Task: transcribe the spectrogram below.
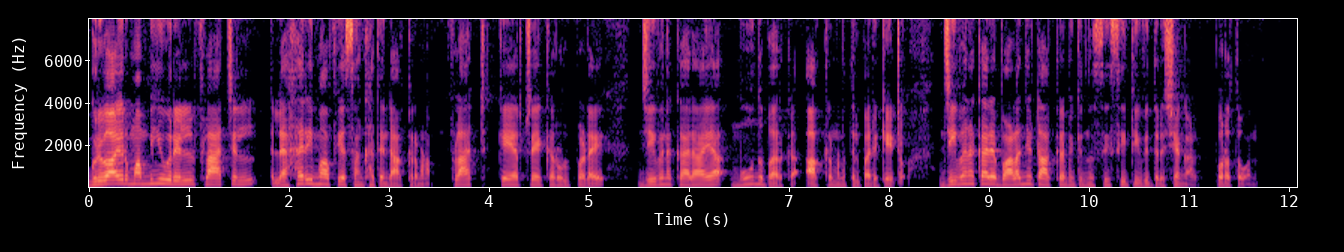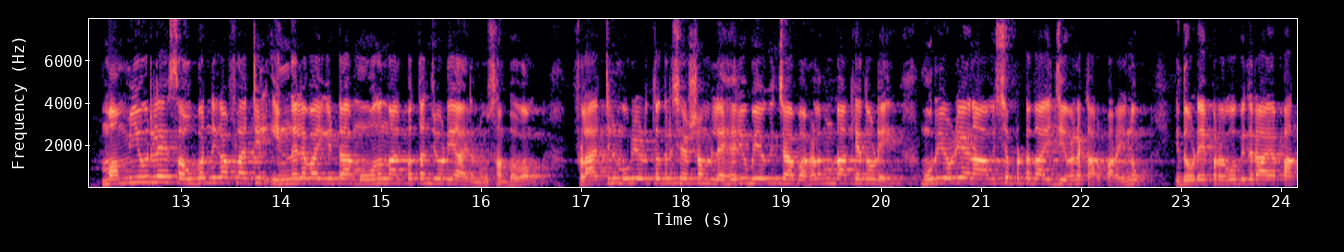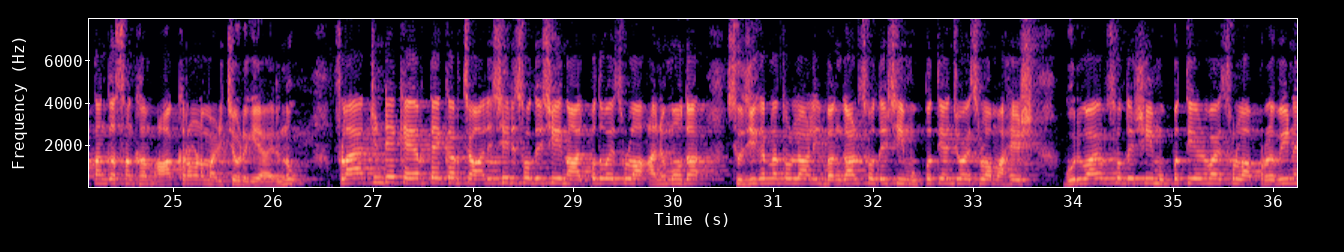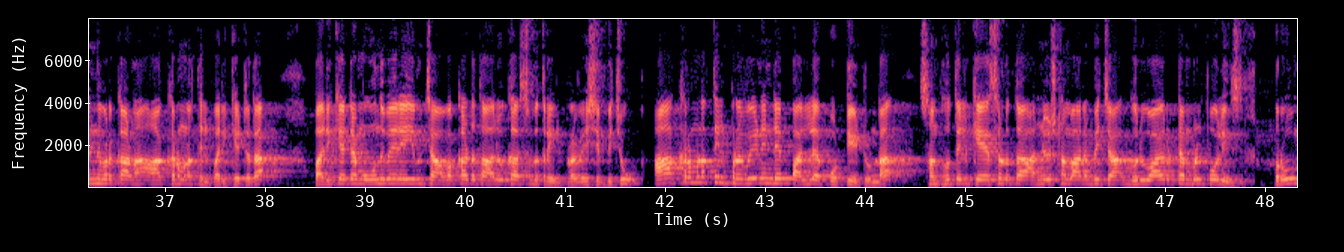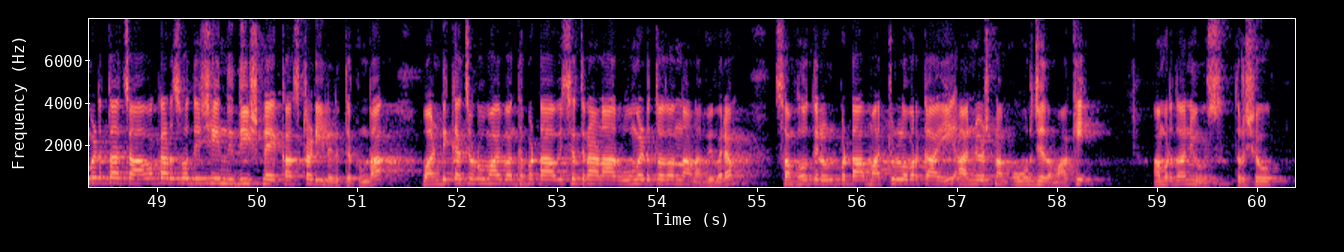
ഗുരുവായൂർ മമ്മിയൂരിൽ ഫ്ളാറ്റിൽ ലഹരി മാഫിയ സംഘത്തിന്റെ ആക്രമണം. ഫ്ളാറ്റ് കെയർ ടേക്കർ ഉൾപ്പെടെ ജീവനക്കാരായ മൂന്ന് പേർക്ക് ആക്രമണത്തിൽ പരിക്കേറ്റു. ജീവനക്കാരെ വളഞ്ഞിട്ട് ആക്രമിക്കുന്ന സി ദൃശ്യങ്ങൾ പുറത്തുവന്നു. മമ്മിയൂരിലെ സൗപർണിക ഫ്ളാറ്റിൽ ഇന്നലെ വൈകിട്ട് മൂന്ന് നാൽപ്പത്തഞ്ചോടെയായിരുന്നു സംഭവം. ഫ്ളാറ്റിൽ മുറിയെടുത്തതിനു ശേഷം ലഹരി ഉപയോഗിച്ച ബഹളമുണ്ടാക്കിയതോടെ മുറിയൊഴിയാൻ ആവശ്യപ്പെട്ടതായി ജീവനക്കാർ പറയുന്നു. ഇതോടെ പ്രകോപിതരായ പത്തംഗ സംഘം ആക്രമണം അഴിച്ചുവിടുകയായിരുന്നു. ഫ്ളാറ്റിന്റെ കെയർടേക്കർ ചാലിശ്ശേരി സ്വദേശി നാൽപ്പത് വയസ്സുള്ള അനുമോദ ശുചീകരണ തൊഴിലാളി ബംഗാൾ സ്വദേശി മുപ്പത്തിയഞ്ച് വയസ്സുള്ള മഹേഷ് ഗുരുവായൂർ സ്വദേശി മുപ്പത്തിയേഴ് വയസ്സുള്ള പ്രവീൺ എന്നിവർക്കാണ് ആക്രമണത്തിൽ പരിക്കേറ്റത്. പരിക്കേറ്റ മൂന്നുപേരെയും ചാവക്കാട് താലൂക്ക് ആശുപത്രിയിൽ പ്രവേശിപ്പിച്ചു. ആക്രമണത്തിൽ പ്രവീണിന്റെ പല്ല് പൊട്ടിയിട്ടുണ്ട്. സംഭവത്തിൽ കേസെടുത്ത് അന്വേഷണം ആരംഭിച്ച ഗുരുവായൂർ ടെമ്പിൾ പോലീസ് റൂമെടുത്ത ചാവക്കാട് സ്വദേശി നിതീഷിനെ കസ്റ്റഡിയിലെടുത്തിട്ടുണ്ട്. വണ്ടിക്കച്ചവടവുമായി ബന്ധപ്പെട്ട ആവശ്യത്തിനാണ് റൂമെടുത്തതെന്നാണ് വിവരം. സംഭവത്തിൽ ഉൾപ്പെട്ട മറ്റുള്ളവർക്കായി അന്വേഷണം ഊർജിതമാക്കി. അമൃത ന്യൂസ് തൃശൂർ.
